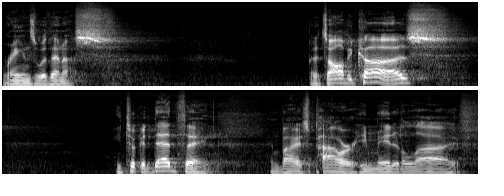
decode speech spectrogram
reigns within us. But it's all because he took a dead thing and by his power he made it alive.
